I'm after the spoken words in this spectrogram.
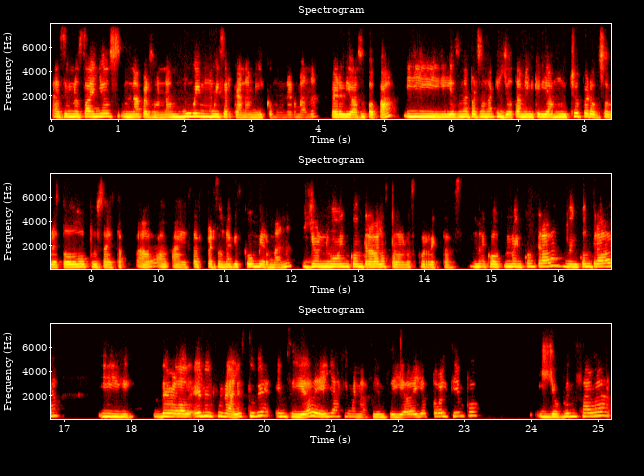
hace unos años una persona muy, muy cercana a mí, como una hermana, perdió a su papá y es una persona que yo también quería mucho, pero sobre todo pues a esta, a, a esta persona que es como mi hermana. Yo no encontraba las palabras correctas, no, no encontraba, no encontraba. Y de verdad en el final estuve enseguida de ella, Jimena, así enseguida de ella todo el tiempo. Y yo pensaba,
